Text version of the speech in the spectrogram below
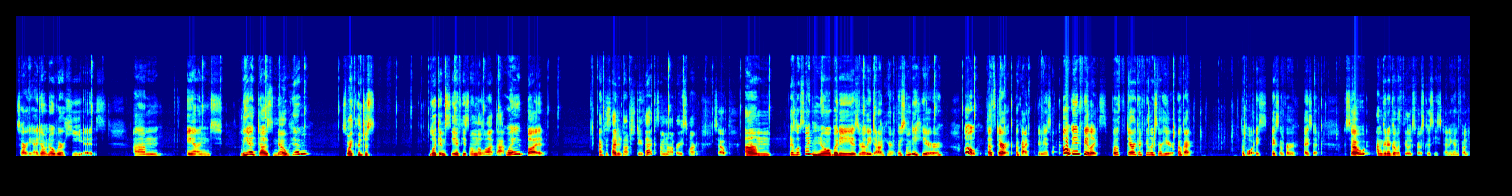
Sorry, I don't know where he is. Um, and Leah does know him, so I could just look and see if he's on the lot that way, but I've decided not to do that because I'm not very smart. So, um, it looks like nobody is really down here. There's somebody here. Oh, that's Derek. Okay, give me a sec. Oh, and Felix. Both Derek and Felix are here. Okay. The boys, except for Isaac. So I'm gonna go with Felix first because he's standing in front.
